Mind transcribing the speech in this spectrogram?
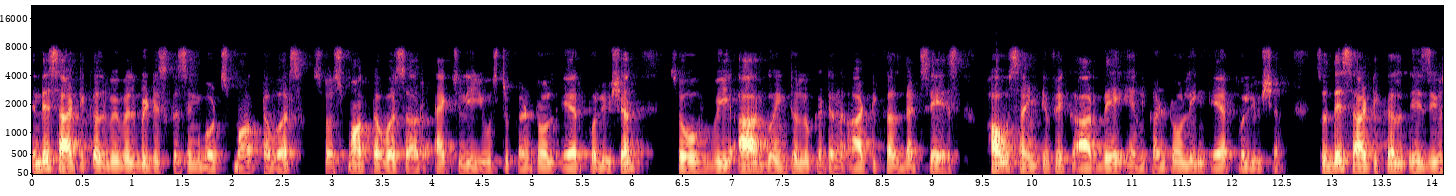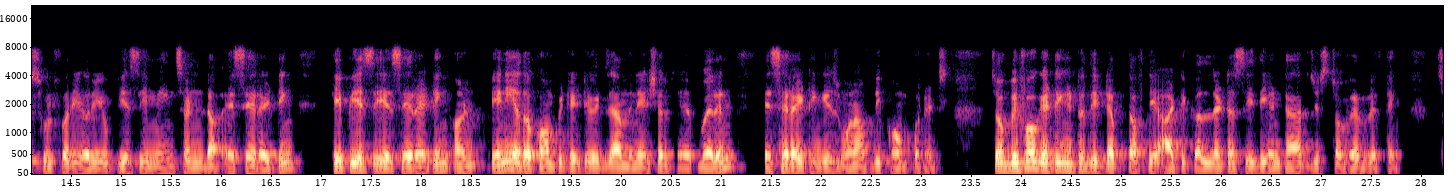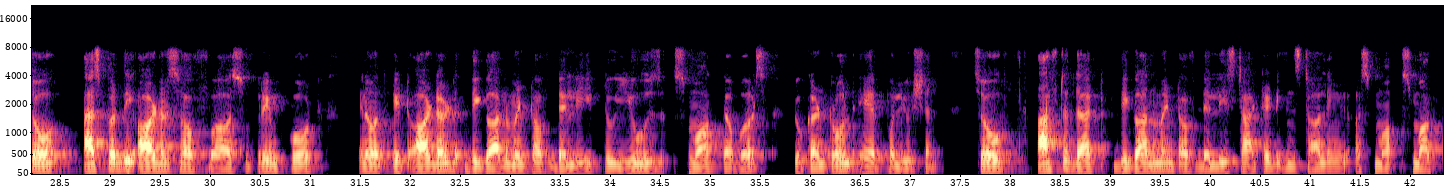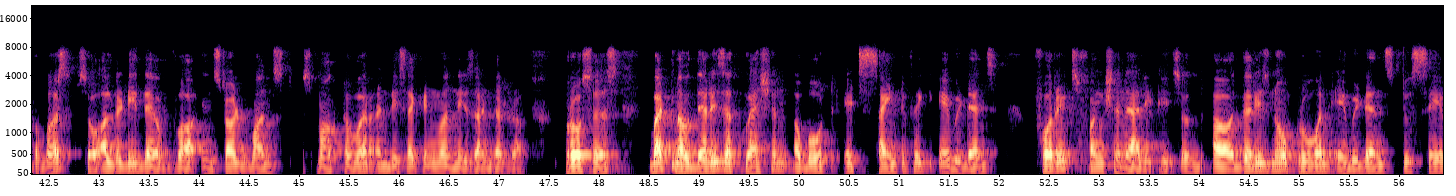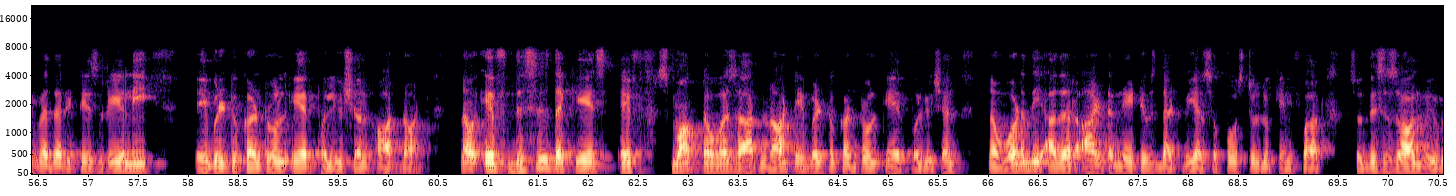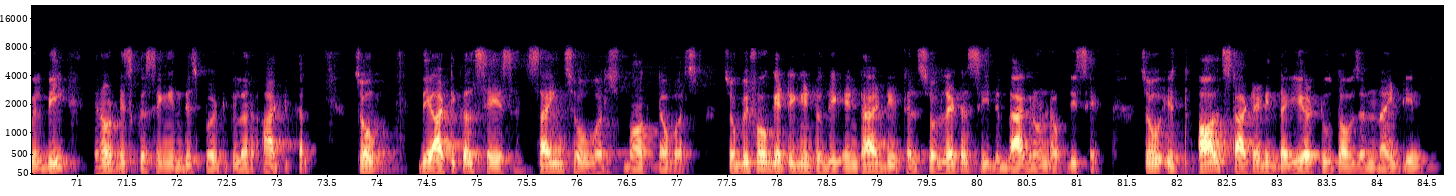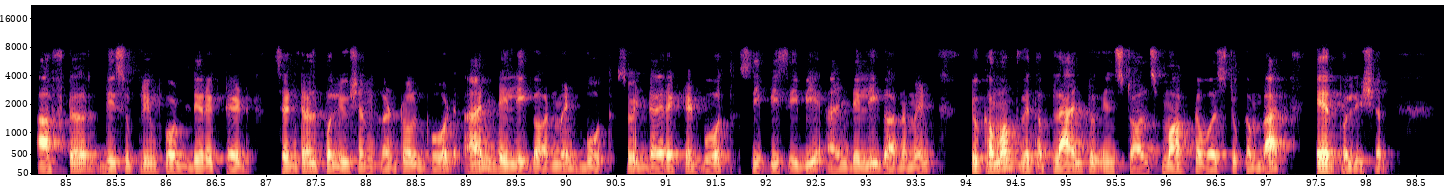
In this article, we will be discussing about smog towers. So smog towers are actually used to control air pollution. So we are going to look at an article that says how scientific are they in controlling air pollution. So this article is useful for your UPSC mains and uh, essay writing. KPSC essay writing and any other competitive examination eh, wherein essay writing is one of the components. So before getting into the depth of the article, let us see the entire gist of everything. So as per the orders of uh, Supreme Court, you know, it ordered the government of Delhi to use smog towers to control air pollution. So after that, the government of Delhi started installing a smog, towers. So already they have uh, installed one smog tower and the second one is under uh, process. But now there is a question about its scientific evidence for its functionality. So uh, there is no proven evidence to say whether it is really able to control air pollution or not. Now, if this is the case, if smog towers are not able to control air pollution, now what are the other alternatives that we are supposed to look in for? So this is all we will be, you know, discussing in this particular article. So the article says science over smog towers. So before getting into the entire details, so let us see the background of the same. So it all started in the year 2019 after the Supreme Court directed Central Pollution Control Board and Delhi government both. So it directed both CPCB and Delhi government to come up with a plan to install smog towers to combat air pollution.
